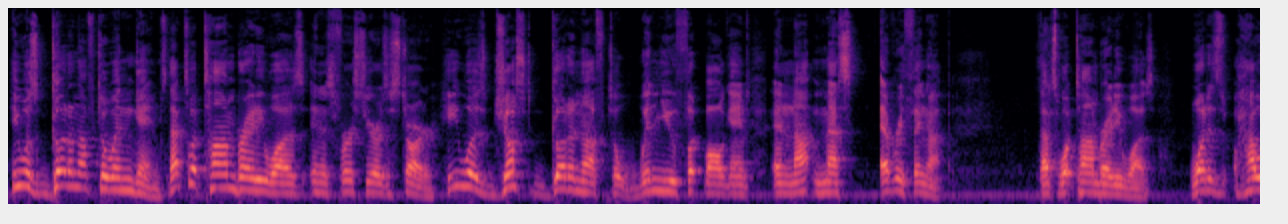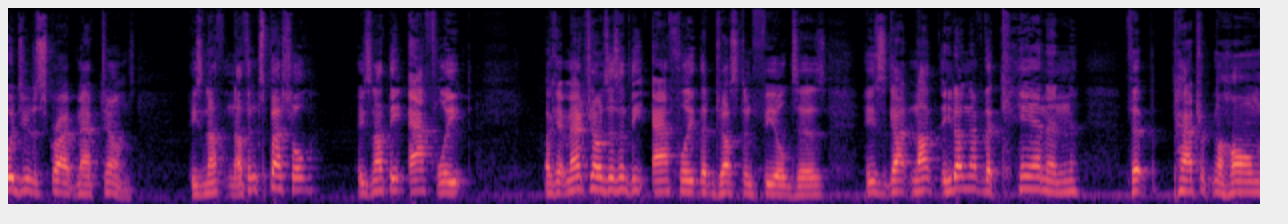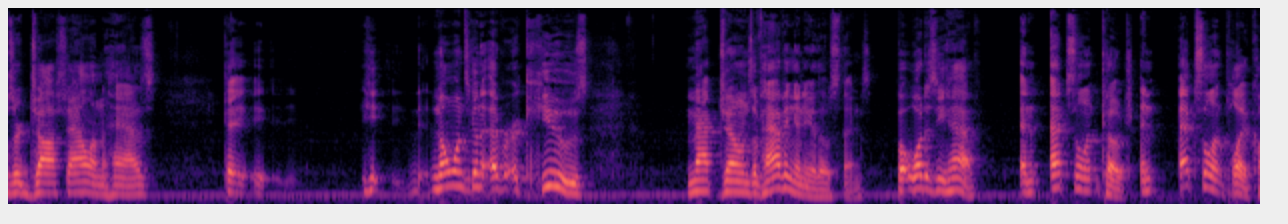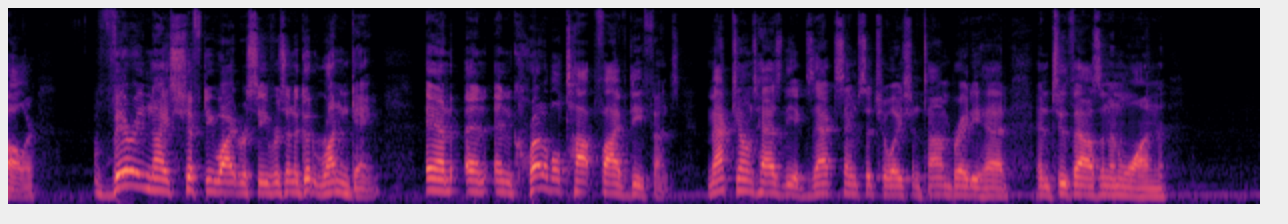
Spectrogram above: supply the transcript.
He was good enough to win games. That's what Tom Brady was in his first year as a starter. He was just good enough to win you football games and not mess everything up. That's what Tom Brady was. What is how would you describe Mac Jones? He's not nothing special. He's not the athlete. Okay, Mac Jones isn't the athlete that Justin Fields is. He's got not he doesn't have the cannon that Patrick Mahomes or Josh Allen has. Okay, he no one's going to ever accuse Mac Jones of having any of those things. But what does he have? An excellent coach, an excellent play caller, very nice shifty wide receivers and a good run game and an incredible top five defense. Mac Jones has the exact same situation Tom Brady had in 2001,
